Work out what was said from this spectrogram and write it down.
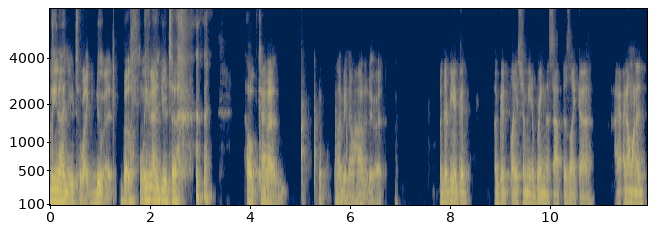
lean on you to like do it, but lean on you to help kind of let me know how to do it. would there be a good a good place for me to bring this up as like a I, I don't want it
